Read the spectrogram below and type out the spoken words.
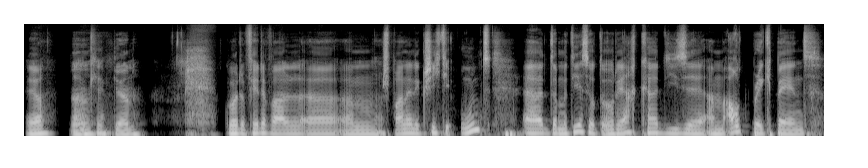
Ja, Ja, danke. gern. Gut, auf jeden Fall äh, ähm, spannende Geschichte. Und äh, der Matthias hat gehabt, diese ähm, Outbreak-Band,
